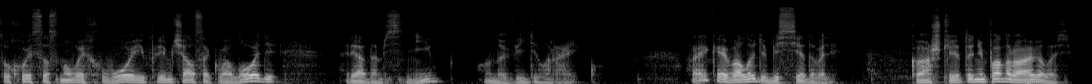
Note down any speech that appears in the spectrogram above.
сухой сосновой хвоей примчался к Володе, Рядом с ним он увидел Райку. Райка и Володя беседовали. Кашке это не понравилось.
